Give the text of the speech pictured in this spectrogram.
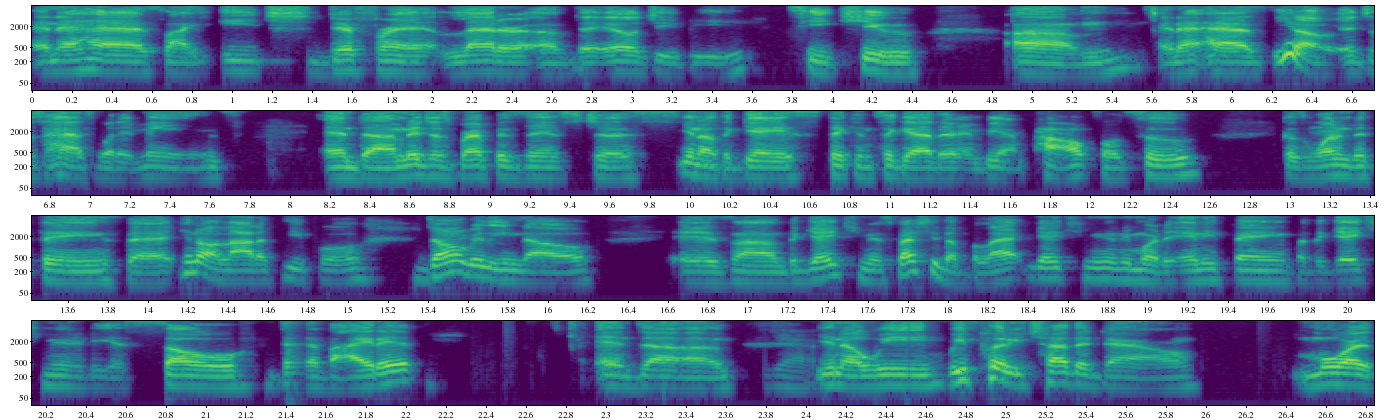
and it has like each different letter of the LGBTQ. Um, and it has, you know, it just has what it means. And um, it just represents just, you know, the gays sticking together and being powerful too. Because one of the things that, you know, a lot of people don't really know is um, the gay community, especially the black gay community more than anything, but the gay community is so divided. And um, yes. you know, we we put each other down more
